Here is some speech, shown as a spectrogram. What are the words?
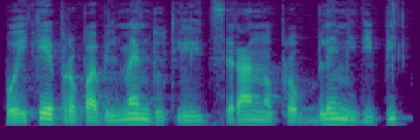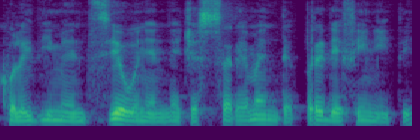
poiché probabilmente utilizzeranno problemi di piccole dimensioni e necessariamente predefiniti,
